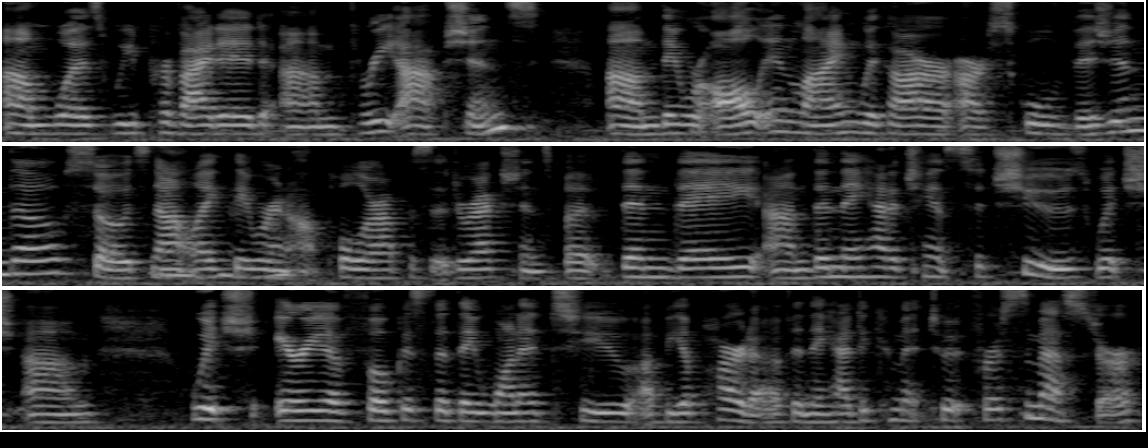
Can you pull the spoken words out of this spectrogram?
um, was we provided um, three options. Um, they were all in line with our, our school vision, though, so it's not like they were in polar opposite directions. But then they um, then they had a chance to choose which um, which area of focus that they wanted to uh, be a part of, and they had to commit to it for a semester.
